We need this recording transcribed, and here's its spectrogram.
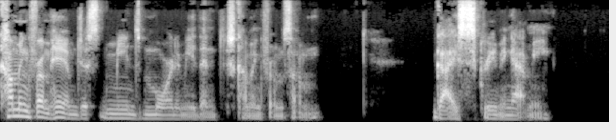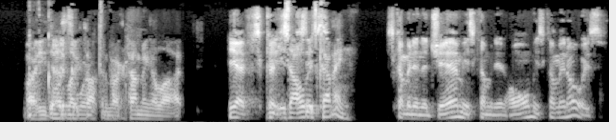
coming from him just means more to me than just coming from some guy screaming at me. Well, he does like talking about coming a lot. Yeah, it's 'cause He's always he's, coming. He's coming in the gym. He's coming in home. He's coming always.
